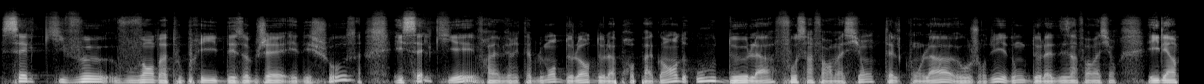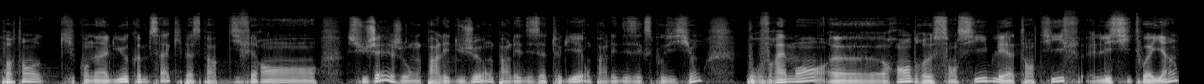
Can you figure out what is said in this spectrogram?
celle qui veut vous vendre à tout prix des objets et des choses, et celle qui est véritablement de l'ordre de la propagande ou de la fausse information telle qu'on l'a aujourd'hui, et donc de la désinformation. Et il est important qu'on ait un lieu comme ça qui passe par différents sujets. On parlait du jeu, on parlait des ateliers, on parlait des expositions pour vraiment rendre sensibles et attentifs les citoyens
